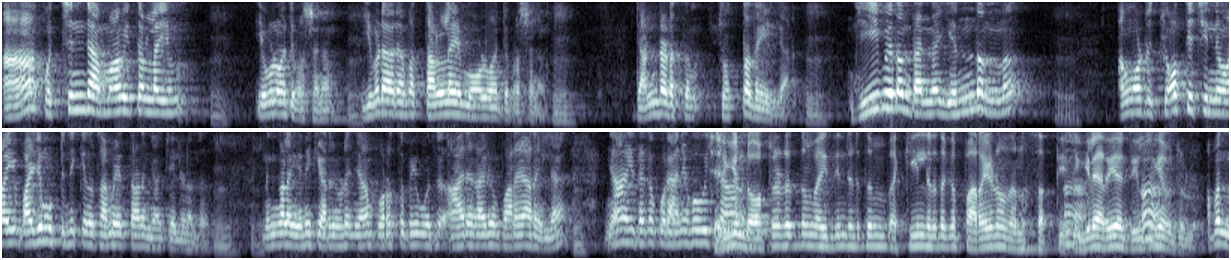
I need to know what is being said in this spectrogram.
ആ കൊച്ചിന്റെ അമ്മാവിത്തള്ളയും ഇവളുമായിട്ട് പ്രശ്നം. ഇവിടെ വരുമ്പോൾ തള്ളയും മോളുമായിട്ട് പ്രശ്നം. രണ്ടിടത്തും ചൊത്തതയില്ല ജീവിതം തന്നെ എന്തെന്ന് അങ്ങോട്ട് ചോദ്യചിഹ്നമായി വഴിമുട്ടി നിൽക്കുന്ന സമയത്താണ് ഞാൻ ചെല്ലുന്നത്. നിങ്ങളെ എനിക്കറിഞ്ഞൂടെ ഞാൻ പുറത്ത് പോയി ഒരു ആരെ കാര്യവും പറയാറില്ല. ഞാൻ ഇതൊക്കെ കുറെ അനുഭവിച്ച ശരിക്കും ഡോക്ടറുടെ അടുത്തും വൈദ്യന്റെ അടുത്തും വക്കീലിന്റെ അടുത്തൊക്കെ പറയണമെന്നാണ് സത്യം. എങ്കിലേ അറിയാൻ ചികിത്സിക്കാൻ പറ്റുള്ളൂ. അപ്പം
